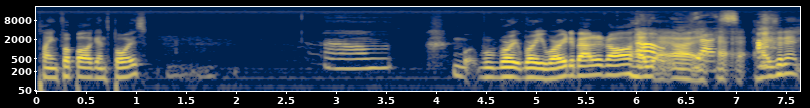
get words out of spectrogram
playing football against boys? Were, were you worried about it at all? Hes- Oh, uh, yes. he- Hesitant?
